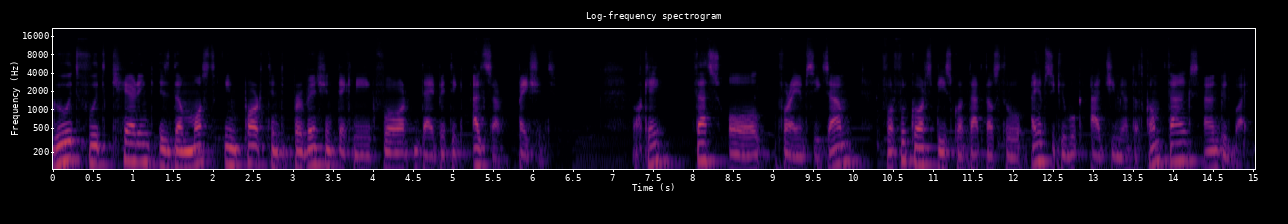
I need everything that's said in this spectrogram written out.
Good food caring is the most important prevention technique for diabetic ulcer patients. Okay, that's all for AMC exam. For full course, please contact us through amcqbook at gmail.com. Thanks and goodbye.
